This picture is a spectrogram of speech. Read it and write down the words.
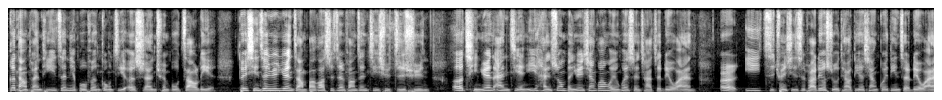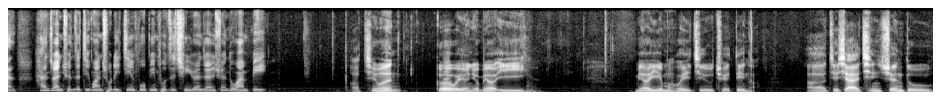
各党团提议增列部分共计二十案，全部照列。对行政院院长报告施政方针继续执行。二、请愿案件一：函送本院相关委员会审查者六案。二、一、职权行使法六十五条第二项规定者六案，函转权责机关处理进付并付之请愿人。宣读完毕。啊，请问各位委员有没有异议？没有异议，我们会议记录确定了。呃，接下来请宣读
